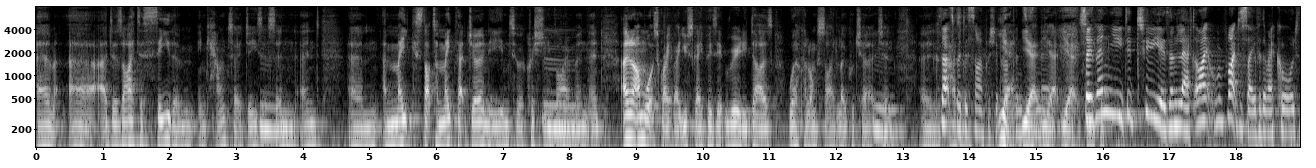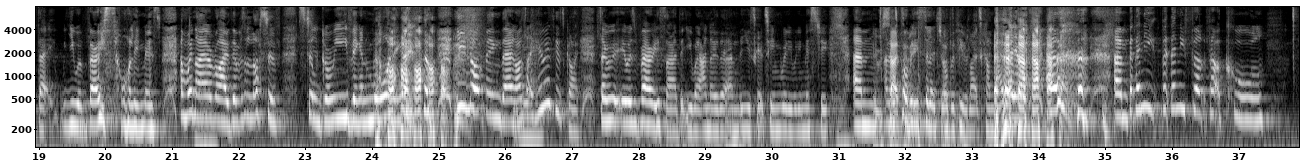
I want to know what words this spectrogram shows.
um, a a desire to see them encounter Jesus Mm. and and. Um, and make start to make that journey into a Christian Mm. environment and, and and what's great about Youthscape is it really does work alongside local church and, and Because that's where a- discipleship yeah, happens, yeah, isn't it? yeah, yeah. So then you did two years and left. And I would like to say for the record that you were very sorely missed. And when I arrived, there was a lot of still grieving and mourning over you not being there. And I was like, who is this guy? So it was very sad that you went. I know that um, the Youthscape team really, really missed you. Um, It was and to probably still a job if you would like to come back. But, anyway, um, but then you, but then you felt felt a call.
